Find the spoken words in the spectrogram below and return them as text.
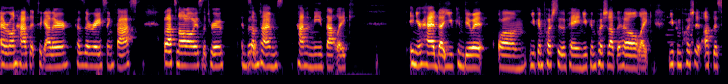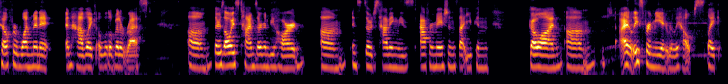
everyone has it together because they're racing fast, but that's not always the truth. And yeah. sometimes you kind of need that like in your head that you can do it um, you can push through the pain you can push it up the hill like you can push it up this hill for one minute and have like a little bit of rest um, there's always times that are going to be hard um, and so just having these affirmations that you can go on um, I, at least for me it really helps like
